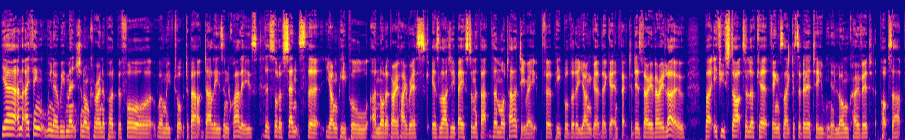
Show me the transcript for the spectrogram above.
Yeah, and I think, you know, we've mentioned on CoronaPod before when we've talked about DALYs and QALYs, the sort of sense that young people are not at very high risk is largely based on the fact the mortality rate for people that are younger that get infected is very, very low. But if you start to look at things like disability, you know, long COVID pops up,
